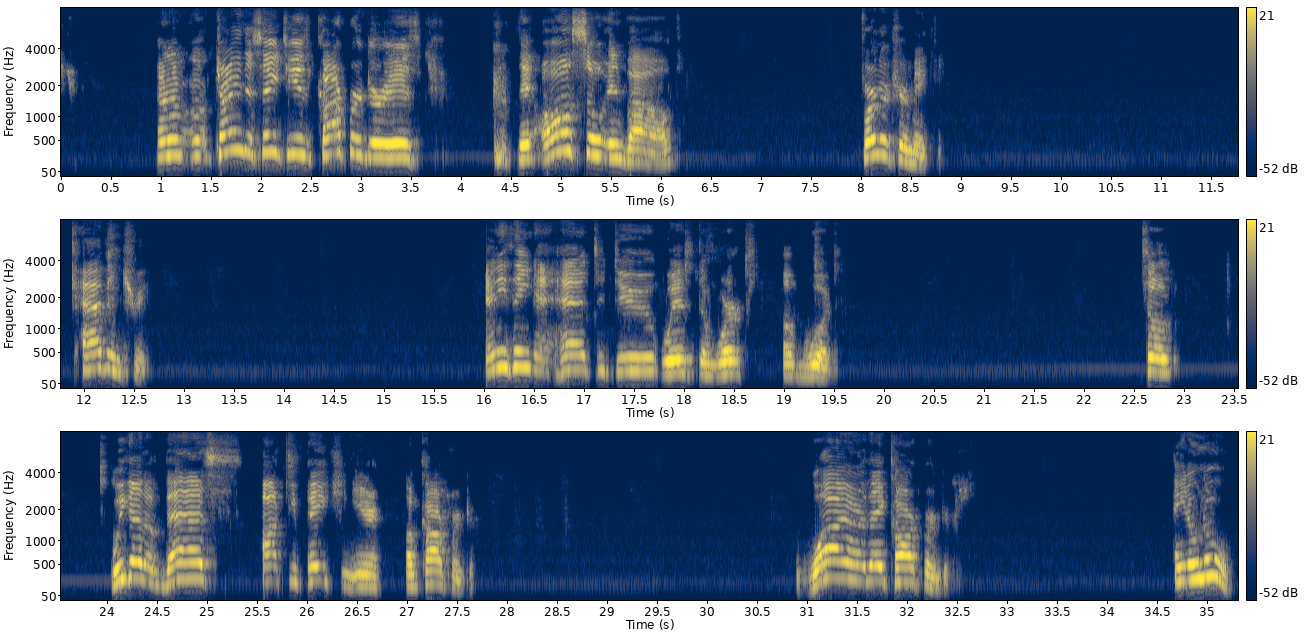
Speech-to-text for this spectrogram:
And I'm trying to say to you, carpenter is they also involved furniture making, cabinetry, anything that had to do with the work of wood. So we got a vast occupation here of carpenter. Why are they carpenters? I don't know.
